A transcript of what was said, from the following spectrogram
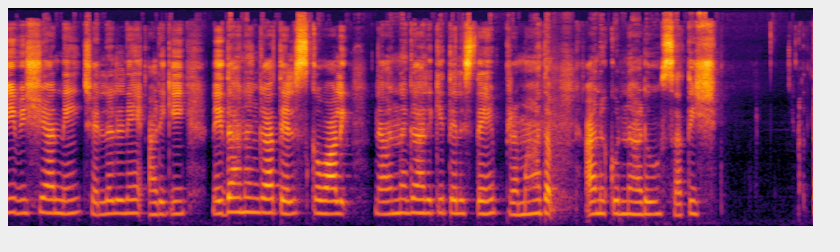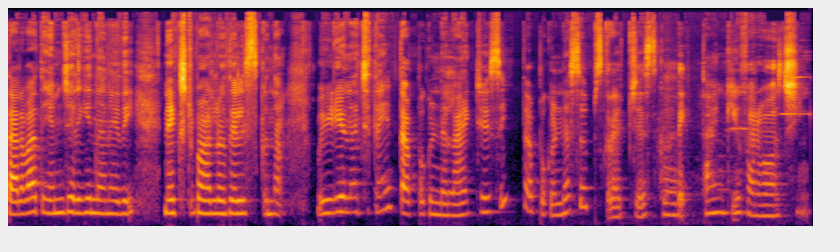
ఈ విషయాన్ని చెల్లెలనే అడిగి నిదానంగా తెలుసుకోవాలి. నాన్నగారికి తెలిస్తే ప్రమాదం అనుకున్నాడు సతీష్. తర్వాత ఏం జరిగిందనేది నెక్స్ట్ పార్ట్లో తెలుసుకుందాం. వీడియో నచ్చితే తప్పకుండా లైక్ చేసి తప్పకుండా సబ్స్క్రైబ్ చేసుకోండి. Thank you for watching.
